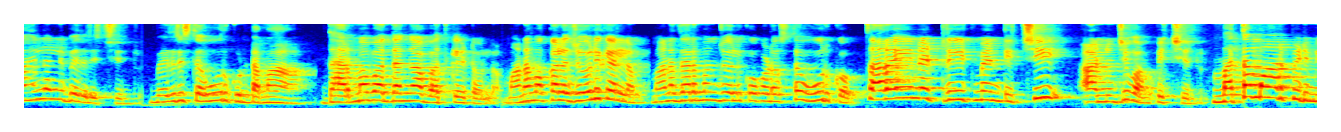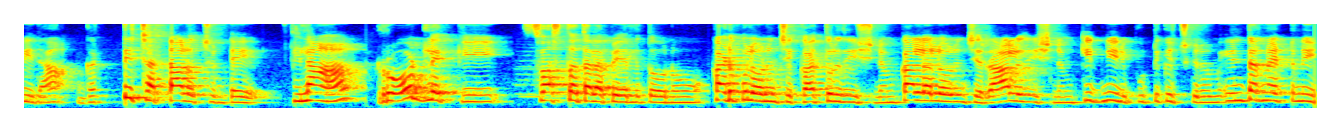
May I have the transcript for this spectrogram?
మహిళల్ని బెదిరించిండ్రు. బెదిరిస్తే ఊరుకుంటామా? ధర్మబద్ధంగా బతికేటోళ్ళం. మనం ఒకళ్ళ జోలికి వెళ్ళాం మన ధర్మం జోలికి ఒకడు వస్తే ఊరుకో. సరైన ట్రీట్మెంట్ ఇచ్చి ఆ నుంచి పంపించిండ్రు. మత మార్పిడి మీద గట్టి చట్టాలు వచ్చుంటే ఇలా రోడ్లెక్కి స్వస్థతల పేర్లతోనూ కడుపులో నుంచి కత్తులు తీసినాం కళ్ళలో నుంచి రాళ్ళు తీసినాం కిడ్నీని పుట్టుకిచ్చుకున్నాం ఇంటర్నెట్ని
